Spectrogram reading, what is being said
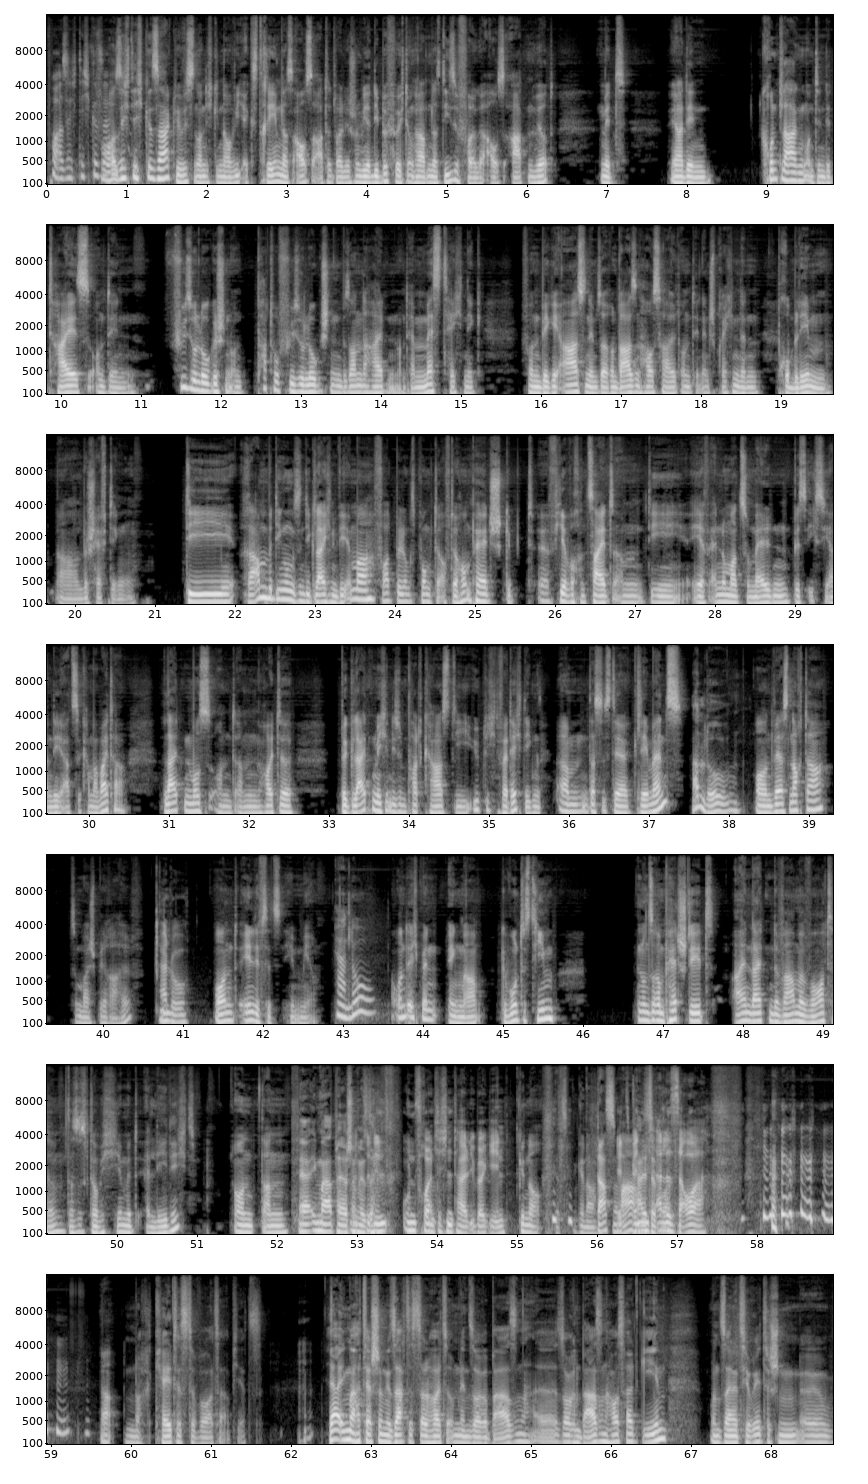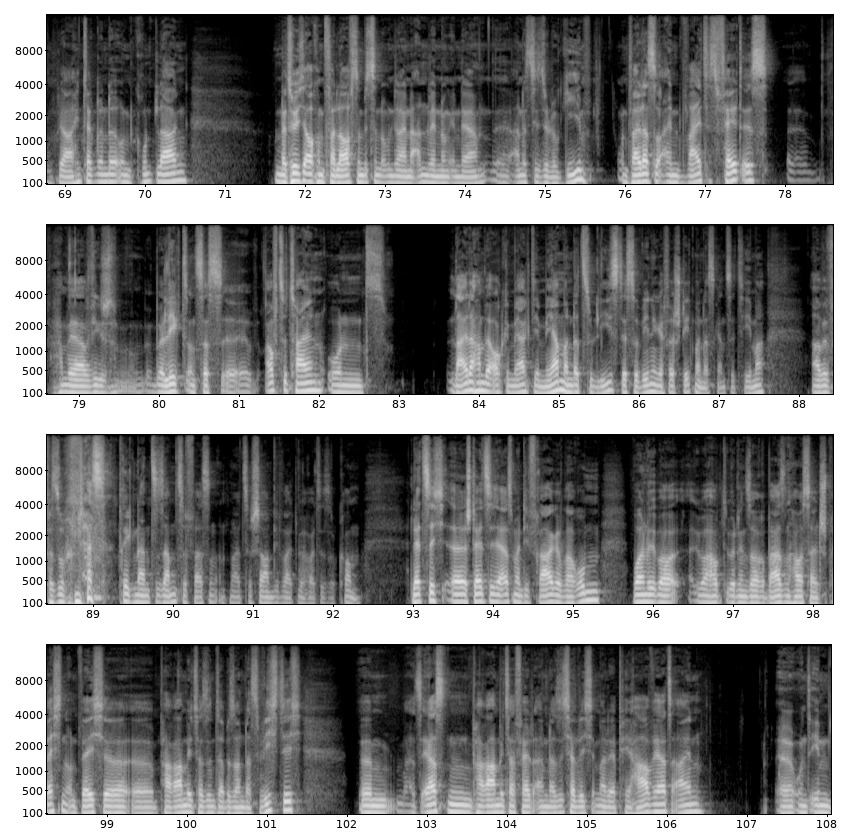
Vorsichtig gesagt. Vorsichtig gesagt. Wir wissen noch nicht genau, wie extrem das ausartet, weil wir schon wieder die Befürchtung haben, dass diese Folge ausarten wird mit ja den Grundlagen und den Details und den physiologischen und pathophysiologischen Besonderheiten und der Messtechnik von BGAs und dem Säurenbasenhaushalt und den entsprechenden Problemen äh, beschäftigen. Die Rahmenbedingungen sind die gleichen wie immer. Fortbildungspunkte auf der Homepage. Gibt äh, vier Wochen Zeit, ähm, die EFN-Nummer zu melden, bis ich sie an die Ärztekammer weiterleiten muss. Und ähm, heute begleiten mich in diesem Podcast die üblichen Verdächtigen. Ähm, das ist der Clemens. Hallo. Und wer ist noch da? Zum Beispiel Ralf. Hallo. Und Elif sitzt neben mir. Hallo. Und ich bin Ingmar. Gewohntes Team. In unserem Pad steht einleitende warme Worte. Das ist, glaube ich, hiermit erledigt. Und dann. Ja, Ingmar hat ja schon gesagt. den unfreundlichen Teil übergehen. Genau. Jetzt, genau. Das Jetzt war bin ich alle sauer. ja. Noch kälteste Worte ab jetzt. Ja, Ingmar hat ja schon gesagt, es soll heute um den Säurebasen, äh, Säurenbasenhaushalt gehen und seine theoretischen äh, ja, Hintergründe und Grundlagen. Und natürlich auch im Verlauf so ein bisschen um seine Anwendung in der äh, Anästhesiologie. Und weil das so ein weites Feld ist, äh, haben wir ja wie überlegt, uns das äh, aufzuteilen. Und leider haben wir auch gemerkt, je mehr man dazu liest, desto weniger versteht man das ganze Thema. Aber wir versuchen das prägnant zusammenzufassen und mal zu schauen, wie weit wir heute so kommen. Letztlich äh, stellt sich ja erstmal die Frage, warum wollen wir über, überhaupt über den Säurebasenhaushalt sprechen und welche äh, Parameter sind da besonders wichtig? Ähm, als ersten Parameter fällt einem da sicherlich immer der pH-Wert ein äh, und eben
